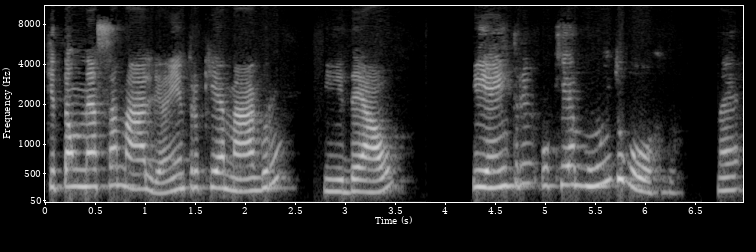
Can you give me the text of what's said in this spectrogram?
que estão nessa malha entre o que é magro e ideal e entre o que é muito gordo. Né?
